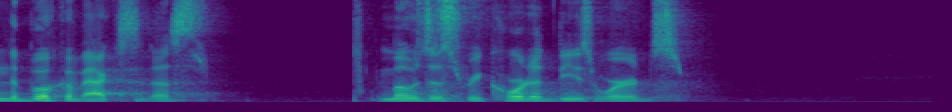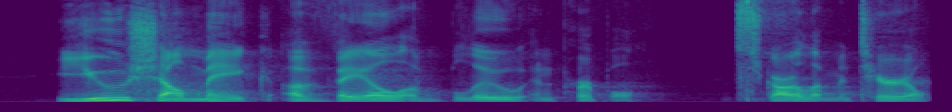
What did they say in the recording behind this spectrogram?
In the book of Exodus, Moses recorded these words You shall make a veil of blue and purple, scarlet material,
